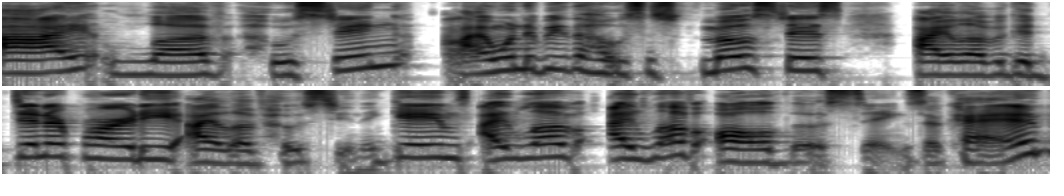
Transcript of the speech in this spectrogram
I love hosting. I want to be the hostess the mostest. I love a good dinner party. I love hosting the games. I love, I love all of those things, okay?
